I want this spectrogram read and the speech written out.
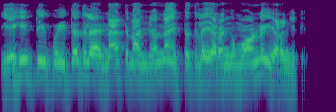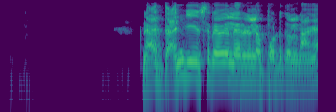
எகிப்து இப்போ யுத்தத்தில் நேற்று நான் சொன்னேன் யுத்தத்தில் இறங்குமோன்னு இறங்கிட்டு. நேற்று அஞ்சு இஸ்ரேலர்களை போட்டு தள்ளினாங்க.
